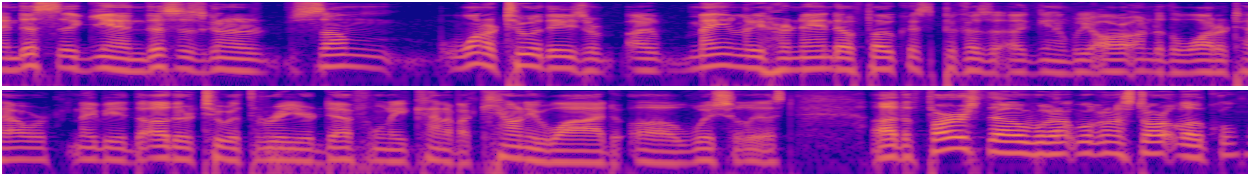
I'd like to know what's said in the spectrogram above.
and this again, this is going to some one or two of these are, are, mainly Hernando focused because again we are under the water tower. Maybe the other two or three are definitely kind of a countywide uh, wish list. Uh, the first though, we're gonna, we're going to start local.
